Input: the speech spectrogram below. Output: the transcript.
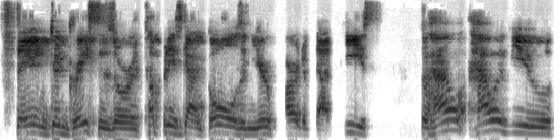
stay in good graces, or a company's got goals and you're part of that piece. So how how have you?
